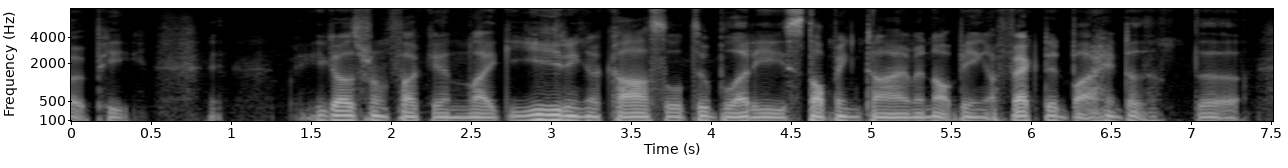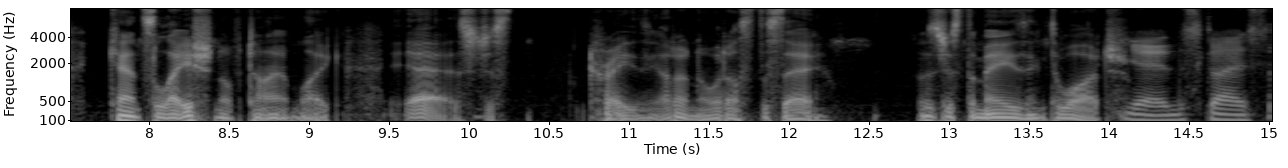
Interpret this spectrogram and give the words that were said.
OP. he goes from fucking like yeeting a castle to bloody stopping time and not being affected by the, the cancellation of time. Like, yeah, it's just crazy. I don't know what else to say. It was just amazing to watch. Yeah, this guy is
